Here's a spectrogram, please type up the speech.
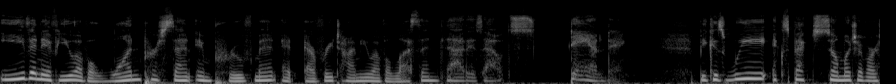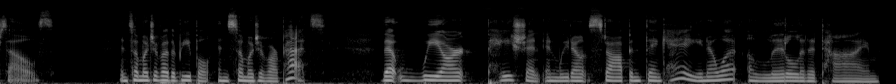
even if you have a 1% improvement at every time you have a lesson, that is outstanding. Because we expect so much of ourselves and so much of other people and so much of our pets that we aren't patient and we don't stop and think, hey, you know what? A little at a time.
